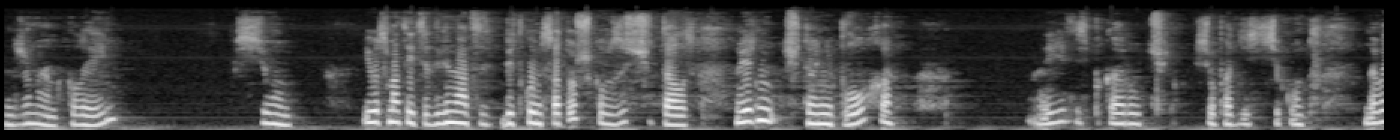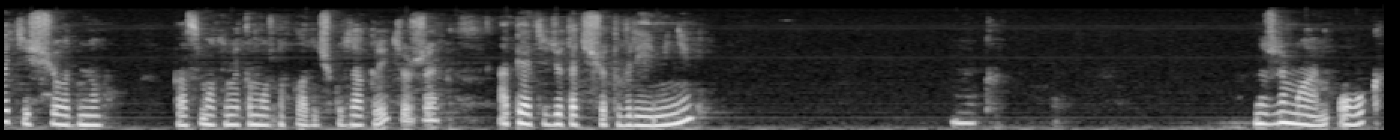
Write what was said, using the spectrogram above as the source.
Нажимаем Claim. Все. И вот смотрите, 12 биткоин сатошиков засчиталось. Но я считаю неплохо. А и здесь покороче. Все по 10 секунд. Давайте еще одну посмотрим. Это можно вкладочку закрыть уже. Опять идет отсчет времени. Вот. Нажимаем ОК.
